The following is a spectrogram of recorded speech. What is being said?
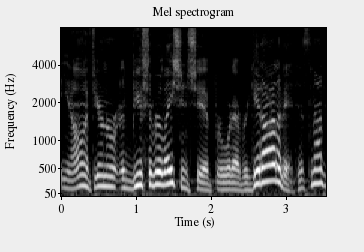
You know, if you're in an abusive relationship or whatever, get out of it. It's not,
